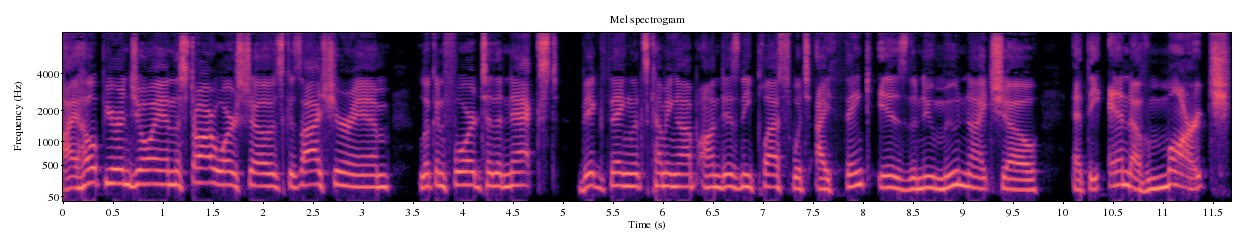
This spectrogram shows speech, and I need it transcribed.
I hope you're enjoying the Star Wars shows because I sure am. Looking forward to the next big thing that's coming up on Disney Plus, which I think is the new Moon Knight show at the end of March.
